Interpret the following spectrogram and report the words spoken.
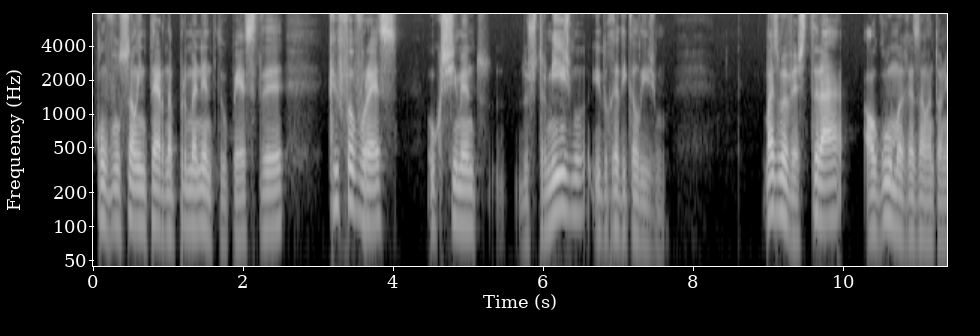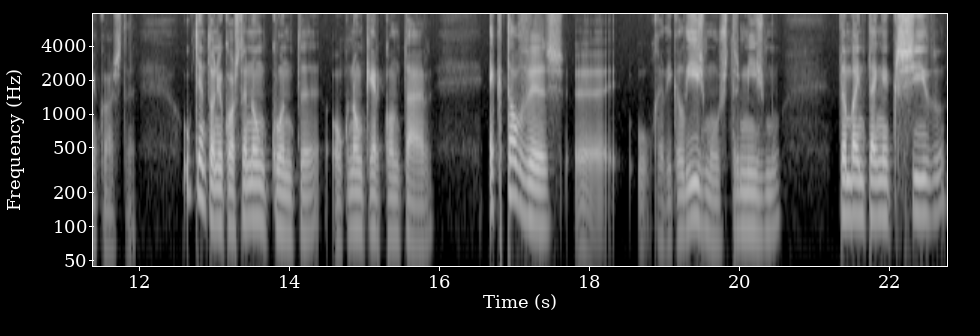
convulsão interna permanente do PSD que favorece o crescimento do extremismo e do radicalismo. Mais uma vez, terá alguma razão António Costa. O que António Costa não conta, ou que não quer contar, é que talvez uh, o radicalismo, o extremismo, também tenha crescido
